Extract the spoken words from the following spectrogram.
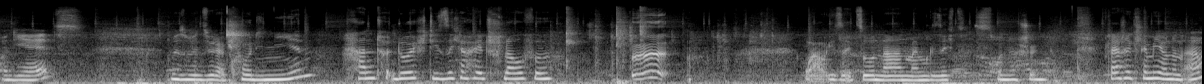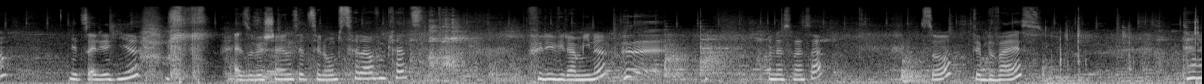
Und jetzt müssen wir uns wieder koordinieren. Hand durch die Sicherheitsschlaufe. Äh. Wow, ihr seid so nah an meinem Gesicht. Das ist wunderschön. Flasche klemme ich unter den Arm. Jetzt seid ihr hier. Also wir stellen uns jetzt den Obstteller auf den Platz. Für die Vitamine. Und das Wasser. So, der Beweis. Tada!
